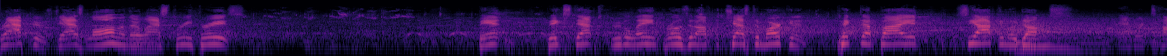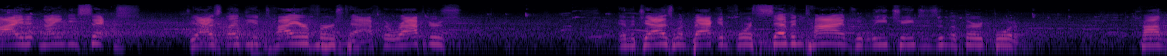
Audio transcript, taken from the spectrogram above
Raptors. Jazz long on their last three threes. Banton. Big steps through the lane. Throws it off the chest to Markkanen. Picked up by it. Siakam who dunks. And we're tied at 96. Jazz led the entire first half. The Raptors and the Jazz went back and forth seven times with lead changes in the third quarter. Conley,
